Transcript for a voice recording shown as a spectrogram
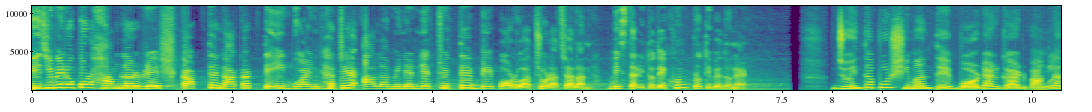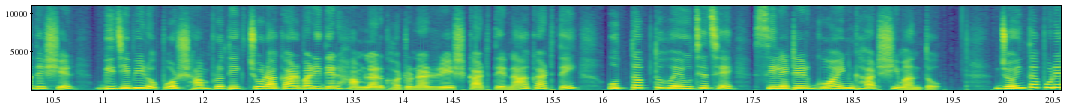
বিজিবির ওপর হামলার রেশ কাটতে না কাটতেই গোয়াইনঘাটে আলামিনের নেতৃত্বে বেপরোয়া চোরাচালান। বিস্তারিত দেখুন প্রতিবেদনে। জৈন্তাপুর সীমান্তে বর্ডার গার্ড বাংলাদেশের বিজিবির ওপর সাম্প্রতিক চোরা কারবারিদের হামলার ঘটনার রেশ কাটতে না কাটতেই উত্তপ্ত হয়ে উঠেছে সিলেটের গোয়াইনঘাট সীমান্ত। জৈন্তাপুরে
